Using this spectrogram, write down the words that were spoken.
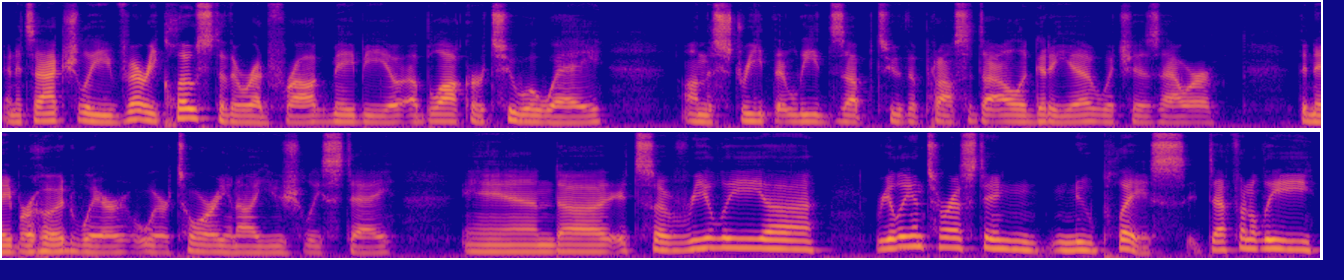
and it's actually very close to the Red Frog, maybe a, a block or two away on the street that leads up to the Praça da Alegria, which is our the neighborhood where where Tori and I usually stay, and uh, it's a really uh, really interesting new place. Definitely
